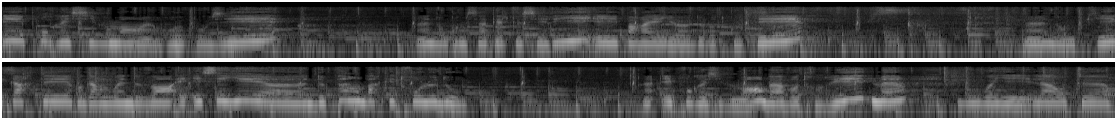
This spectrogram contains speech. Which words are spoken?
Et progressivement hein, reposez. Hein, donc comme ça quelques séries et pareil euh, de l'autre côté. Hein, donc pied écarté, regard loin devant et essayez euh, de ne pas embarquer trop le dos. Hein, et progressivement, bah, votre rythme, vous voyez la hauteur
